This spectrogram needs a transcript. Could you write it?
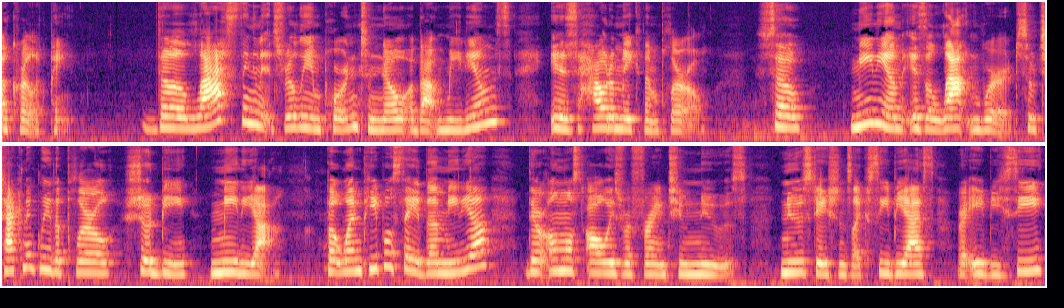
acrylic paint. The last thing that's really important to know about mediums is how to make them plural. So medium is a Latin word, so technically the plural should be media. But when people say the media, they're almost always referring to news, news stations like CBS or ABC,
